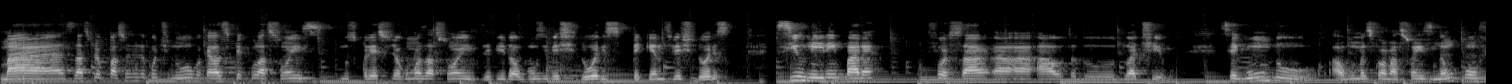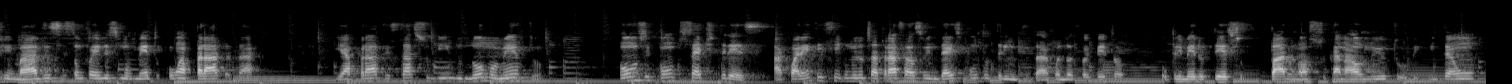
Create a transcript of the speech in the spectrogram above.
mas as preocupações ainda continuam com aquelas especulações nos preços de algumas ações devido a alguns investidores, pequenos investidores, se unirem para forçar a, a alta do, do ativo. Segundo algumas informações não confirmadas, estão fazendo esse movimento com a prata, tá? E a prata está subindo no momento 11.73. Há 45 minutos atrás ela subiu em 10.30, tá? Quando foi feito o primeiro texto para o nosso canal no YouTube. Então,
